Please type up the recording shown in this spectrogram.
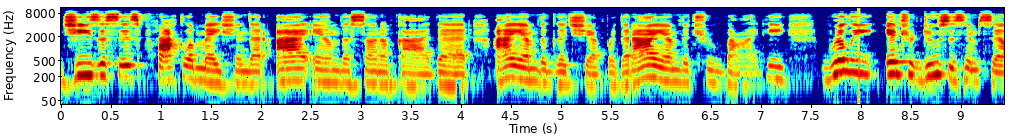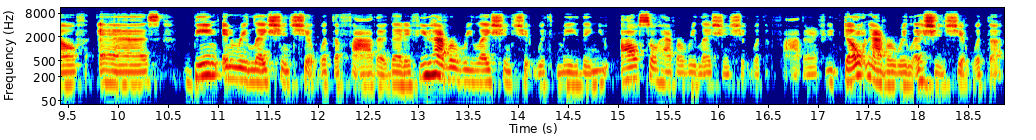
Jesus's proclamation that I am the Son of God, that I am the Good Shepherd, that I am the true vine. He really introduces himself as being in relationship with the Father. That if you have a relationship with me, then you also have a relationship with the Father. If you don't have a relationship with the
